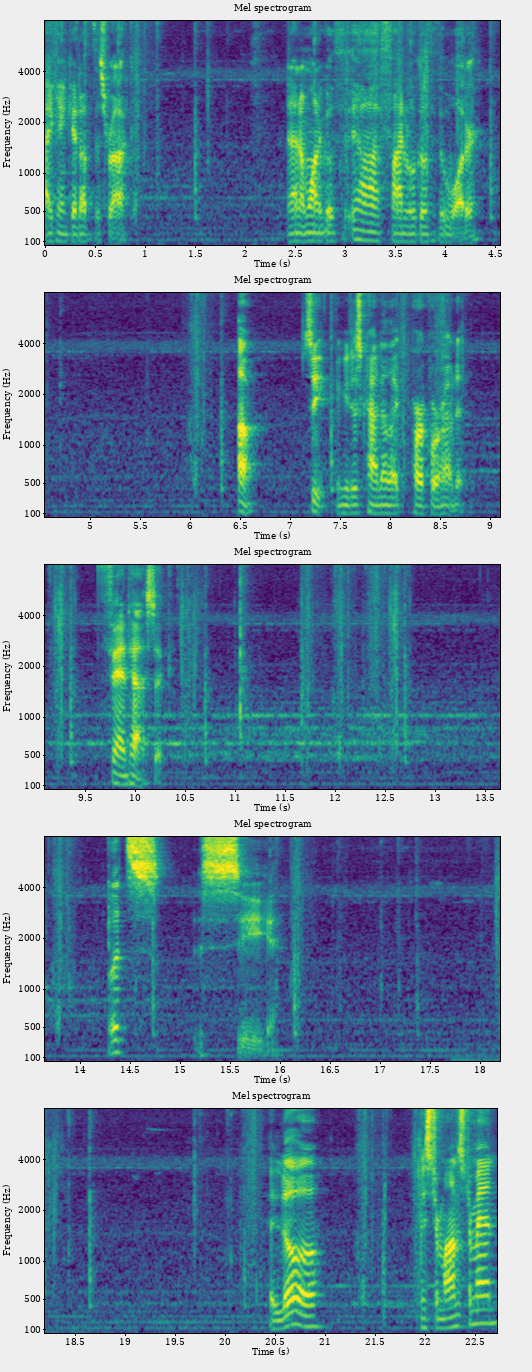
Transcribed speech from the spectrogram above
I can't get up this rock. And I don't want to go through... Ah, fine, we'll go through the water. Oh, sweet. You can just kind of like parkour around it. Fantastic. Let's see. Hello? Mr. Monster Man?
